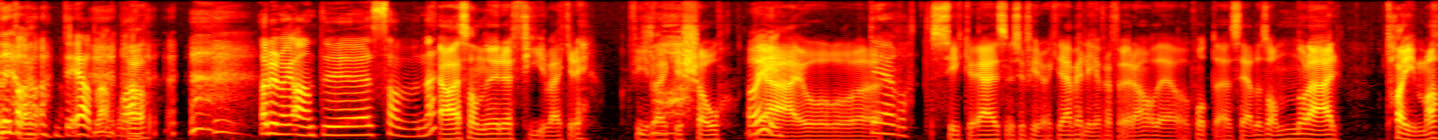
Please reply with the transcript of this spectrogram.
ja. Det hadde vært bra. Ja. Har du noe annet du savner? ja, jeg savner fyrverkeri. Fyrverkerishow. Oi. Det er jo eh, Det er rått. sykt gøy. Jeg syns jo fyrverkeri er veldig gøy fra før av, og det å på en måte se det sånn når det er tima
